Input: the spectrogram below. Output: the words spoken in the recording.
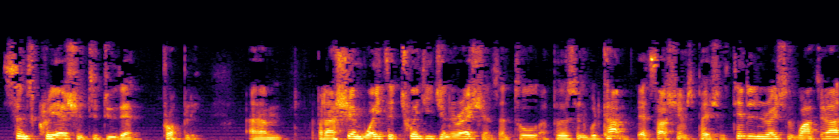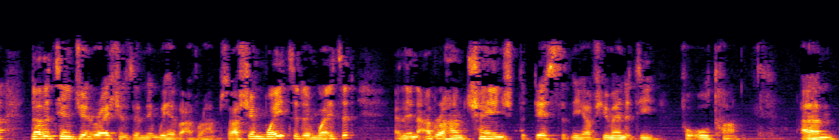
since creation to do that properly. Um, but Hashem waited 20 generations until a person would come. That's Hashem's patience. 10 generations wiped out, another 10 generations, and then we have Abraham. So Hashem waited and waited, and then Abraham changed the destiny of humanity for all time. Um,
